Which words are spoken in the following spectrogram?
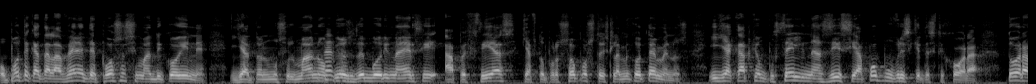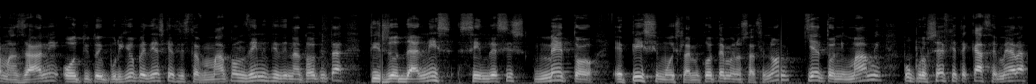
Οπότε καταλαβαίνετε πόσο σημαντικό είναι για τον μουσουλμάνο ο Βέβαια. οποίος δεν μπορεί να έρθει απευθείας και αυτοπροσώπως στο Ισλαμικό τέμενος ή για κάποιον που θέλει να ζήσει από όπου βρίσκεται στη χώρα το Ραμαζάνι, ότι το Υπουργείο Παιδείας και Θρησκευμάτων δίνει τη δυνατότητα της ζωντανής σύνδεσης με το επίσημο Ισλαμικό τέμενος Αθηνών και τον ημάμι που προσεύχεται κάθε μέρα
